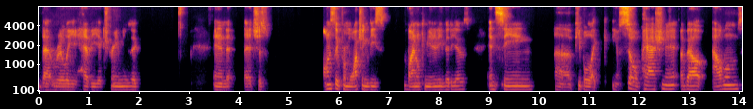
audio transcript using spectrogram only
that really heavy extreme music, and it's just honestly from watching these vinyl community videos and seeing uh, people like you know so passionate about albums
